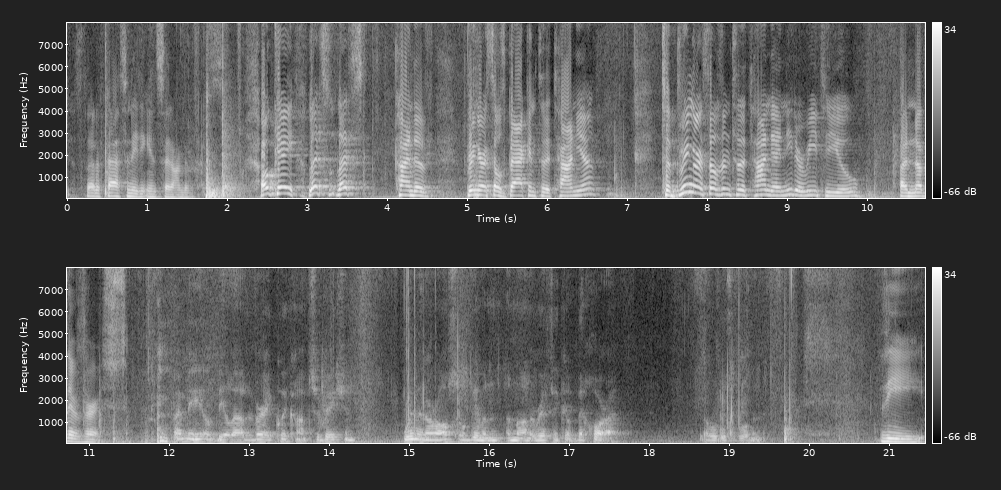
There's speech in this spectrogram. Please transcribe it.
Just that a fascinating insight on the verse. Okay, let's let's kind of bring ourselves back into the Tanya. To bring ourselves into the Tanya, I need to read to you another verse. If I may be allowed a very quick observation, women are also given an honorific of Bechora, the oldest woman. The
